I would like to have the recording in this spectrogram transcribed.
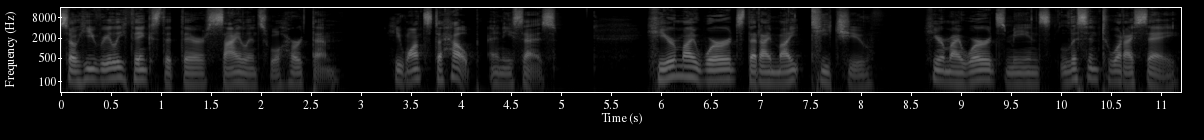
So he really thinks that their silence will hurt them. He wants to help, and he says, Hear my words that I might teach you. Hear my words means listen to what I say.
